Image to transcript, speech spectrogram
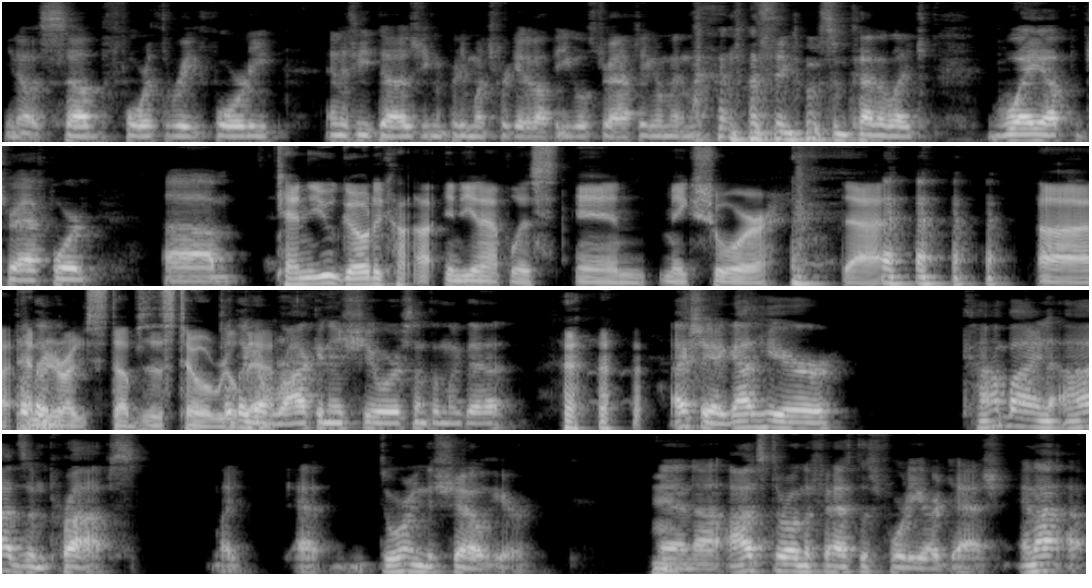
you know, sub four three forty, and if he does, you can pretty much forget about the Eagles drafting him unless they move some kind of like way up the draft board. Um, Can you go to uh, Indianapolis and make sure that uh, Henry like Ruggs stubs his toe real like a bad? rock in his shoe or something like that. Actually, I got here combine odds and props like at during the show here, Hmm. and uh, odds to run the fastest forty yard dash. And I-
